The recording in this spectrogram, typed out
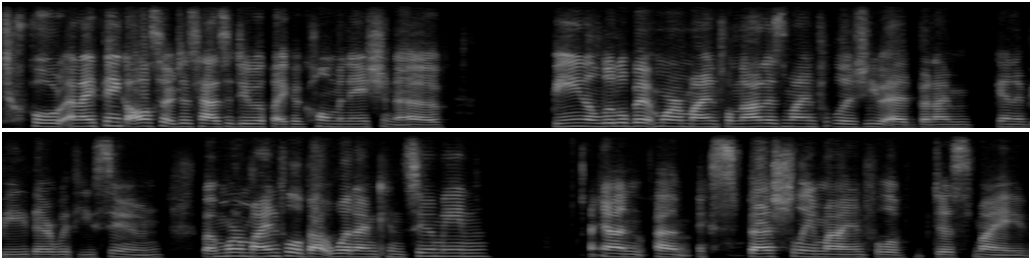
total and i think also it just has to do with like a culmination of being a little bit more mindful, not as mindful as you, Ed, but I'm to be there with you soon, but more mindful about what I'm consuming and um, especially mindful of just my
